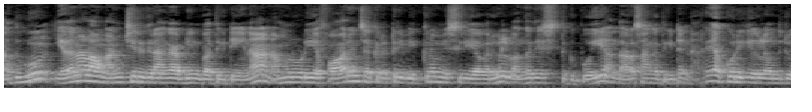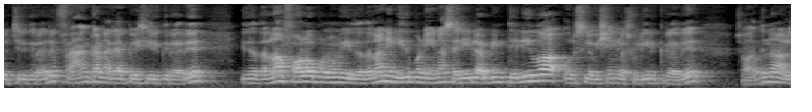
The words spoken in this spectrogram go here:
அதுவும் எதனால் அவங்க அனுப்பிச்சிருக்கிறாங்க அப்படின்னு பார்த்துக்கிட்டிங்கன்னா நம்மளுடைய ஃபாரின் செக்ரட்டரி விக்ரம் மிஸ்ரி அவர்கள் வங்கதேசத்துக்கு போய் அந்த அரசாங்கத்துக்கிட்ட நிறையா கோரிக்கைகளை வந்துட்டு வச்சிருக்கிறாரு. ஃப்ராங்காக நிறையா பேசியிருக்கிறாரு. இது இதெல்லாம் ஃபாலோ பண்ணணும். இதெல்லாம் நீங்கள் இது பண்ணீங்கன்னா சரியில்லை அப்படின்னு தெளிவாக ஒரு சில விஷயங்களை சொல்லியிருக்கிறாரு. ஸோ அதனால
